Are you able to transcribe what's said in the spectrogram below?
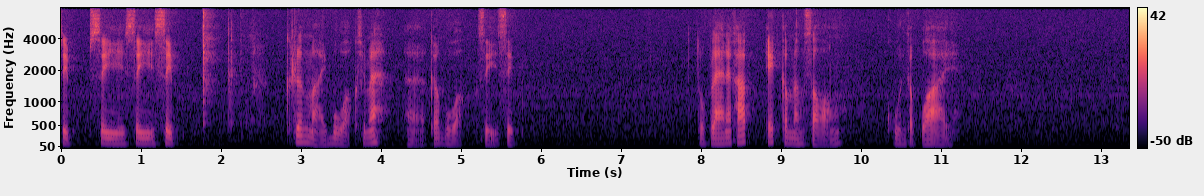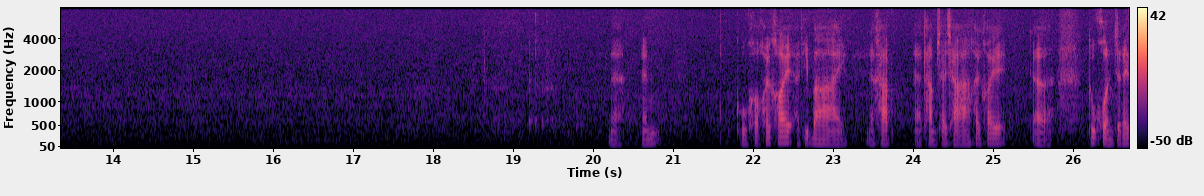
สิบสี่สี่สิบเครื่องหมายบวกใช่ไหมก็บวก 40 ตัวแปรนะครับ x กำลังสองคูณกับ y นะงั้นครูขอค่อยๆ อธิบายนะครับนะทำช้าๆ ค่อยๆ ทุกคนจะได้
